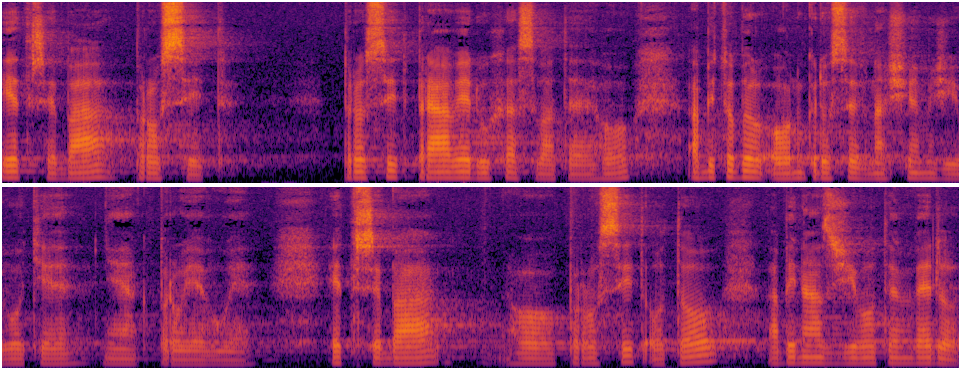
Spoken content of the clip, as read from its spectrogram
je třeba prosit. Prosit právě Ducha Svatého, aby to byl On, kdo se v našem životě nějak projevuje. Je třeba ho prosit o to, aby nás životem vedl,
